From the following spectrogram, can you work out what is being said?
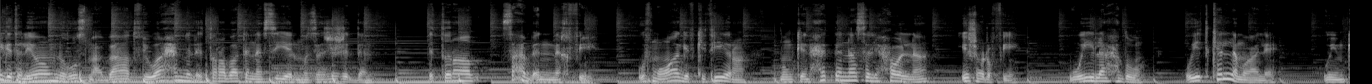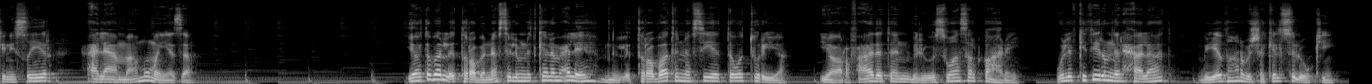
حلقة اليوم نغوص مع بعض في واحد من الاضطرابات النفسية المزعجة جدا. اضطراب صعب أن نخفيه وفي مواقف كثيرة ممكن حتى الناس اللي حولنا يشعروا فيه ويلاحظوه ويتكلموا عليه ويمكن يصير علامة مميزة. يعتبر الاضطراب النفسي اللي بنتكلم عليه من الاضطرابات النفسية التوترية يعرف عادة بالوسواس القهري واللي في كثير من الحالات بيظهر بشكل سلوكي.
